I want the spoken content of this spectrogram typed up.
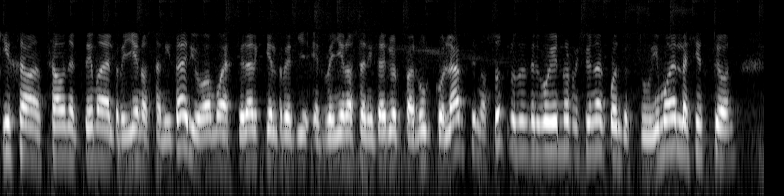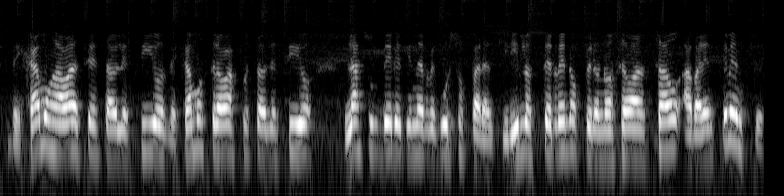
qué se ha avanzado en el tema del relleno sanitario. Vamos a esperar que el, relleno sanitario, el PANUR, colapse. Nosotros desde el gobierno regional, cuando estuvimos en la gestión, dejamos avances establecidos, dejamos trabajo establecido. La Subdere tiene recursos para adquirir los terrenos, pero no se ha avanzado aparentemente.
